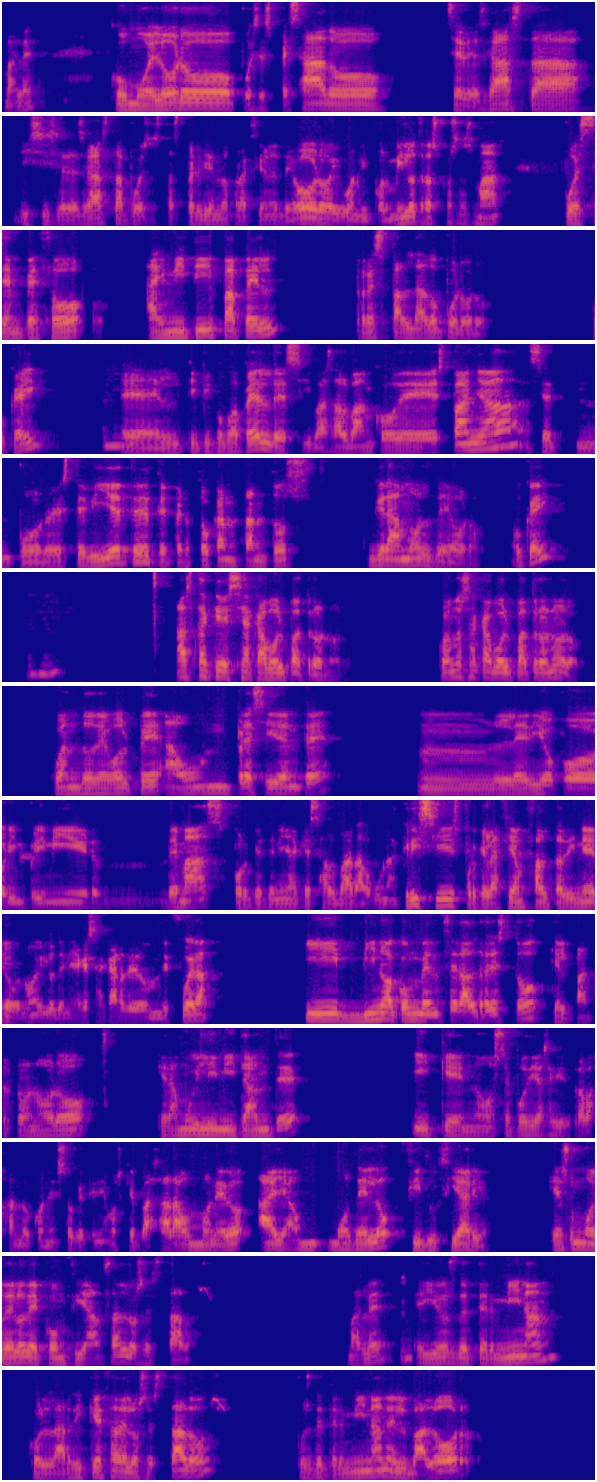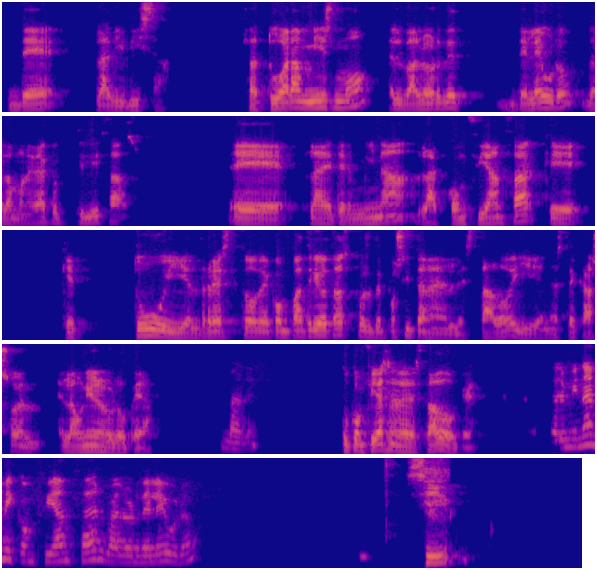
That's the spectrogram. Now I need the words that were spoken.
¿vale? Como el oro, pues es pesado, se desgasta, y si se desgasta, pues estás perdiendo fracciones de oro, y bueno, y por mil otras cosas más, pues se empezó a emitir papel respaldado por oro. ¿Ok? El típico papel de si vas al Banco de España, mm, por este billete te pertocan tantos gramos de oro. ¿Ok? Hasta que se acabó el patrón oro. ¿Cuándo se acabó el patrón oro? Cuando de golpe a un presidente mm, le dio por imprimir de más porque tenía que salvar alguna crisis, porque le hacían falta dinero ¿no? y lo tenía que sacar de donde fuera. Y vino a convencer al resto que el patrón oro, que era muy limitante y que no se podía seguir trabajando con eso, que teníamos que pasar a un, monedo, a un modelo fiduciario, que es un modelo de confianza en los estados. ¿Vale? Ellos determinan, con la riqueza de los estados, pues determinan el valor de la divisa sea, tú ahora mismo el valor del euro, de la moneda que utilizas, eh, la determina la confianza que, tú y el resto de compatriotas pues depositan en el Estado y en este caso en, la Unión Europea. Vale. ¿Tú confías en el Estado o qué? ¿Termina mi confianza el valor del euro? Sí,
